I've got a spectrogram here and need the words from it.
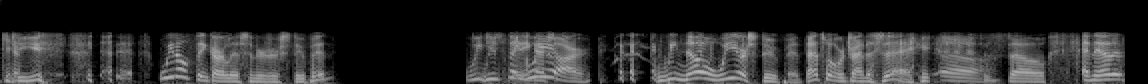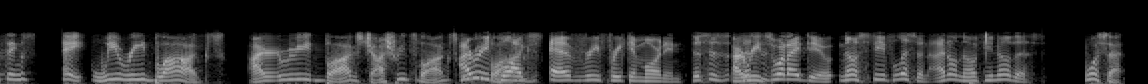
Do you? we don't think our listeners are stupid. we we just think think we actually- are. We know we are stupid. That's what we're trying to say. Oh. So, and the other thing is, hey, we read blogs. I read blogs. Josh reads blogs. We I read blogs every freaking morning. This is I this read- is what I do. No, Steve, listen. I don't know if you know this, What's that?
